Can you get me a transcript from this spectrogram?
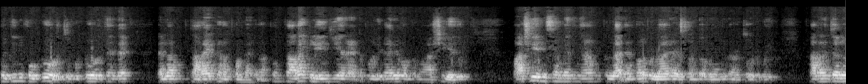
കൊച്ചിന് ഫുഡ് കൊടുത്തു. ഫുഡ് കൊടുത്തതിന്റെ എല്ലാം തറയിൽ കിടപ്പുണ്ടായിരുന്നു. അപ്പം തറ ക്ലീൻ ചെയ്യാനായിട്ട് പുള്ളിക്കാരി വന്ന് വാഷ് ചെയ്തു. വാഷ് ചെയ്യുന്ന സമയത്ത് ഞാൻ പിള്ളേർ ഞങ്ങൾ പിള്ളേരെ എടുത്തോണ്ട് റൂമിനടുത്തോട്ട് പോയി. കാരണം വെച്ചാൽ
